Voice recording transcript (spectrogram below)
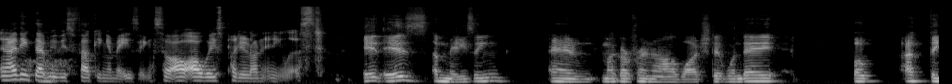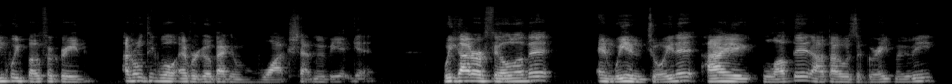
and I think that movie is fucking amazing. So I'll always put it on any list. It is amazing, and my girlfriend and I watched it one day, but I think we both agreed. I don't think we'll ever go back and watch that movie again we got our fill of it and we enjoyed it. I loved it. I thought it was a great movie.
